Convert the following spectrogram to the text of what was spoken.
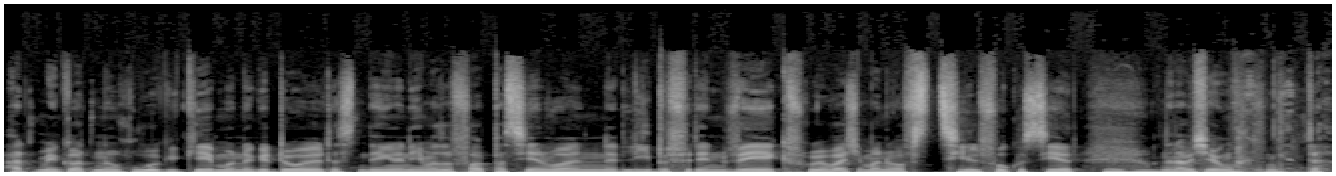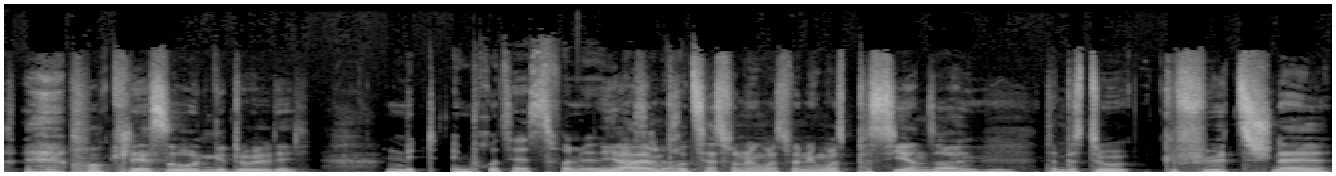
hat mir Gott eine Ruhe gegeben und eine Geduld, dass Dinge nicht immer sofort passieren wollen, eine Liebe für den Weg. Früher war ich immer nur aufs Ziel fokussiert. Und Mhm. dann habe ich irgendwann gedacht, oh, Claire ist so ungeduldig. Mit im Prozess von irgendwas. ja, im oder? Prozess von irgendwas. Wenn irgendwas passieren soll, Mhm. dann bist du gefühlt schnell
